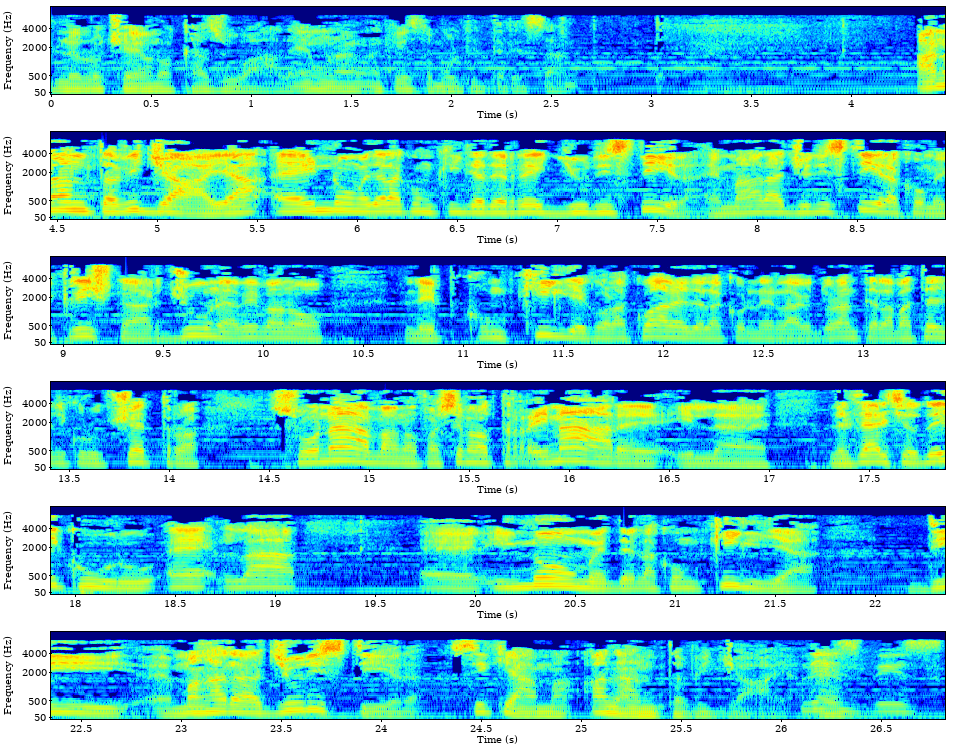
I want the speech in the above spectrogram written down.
nell'oceano casuale, è una- anche questo molto interessante. Ananta Vijaya è il nome della conchiglia del re Yudhishthira e Maharaj Yudhishthira come Krishna e Arjuna avevano le conchiglie con la quale della- nella- durante la battaglia di Kurukshetra suonavano, facevano tremare il- l'esercito dei Kuru è la- eh, il nome della conchiglia di eh, Maharaj Yudhishthira si chiama Ananta Vijaya. These these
